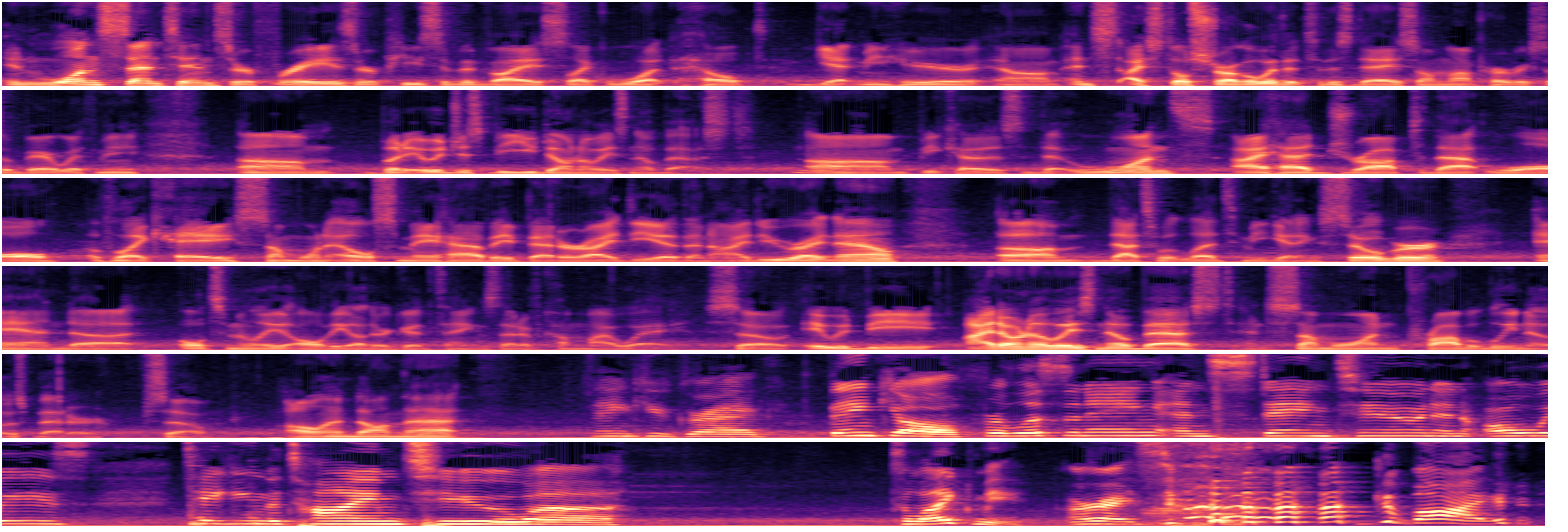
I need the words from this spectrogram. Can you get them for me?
in one sentence or phrase or piece of advice, like what helped get me here, um, and I still struggle with it to this day, so I'm not perfect, so bear with me. Um, but it would just be you don't always know best. Um, because that once I had dropped that wall of like, hey, someone else may have a better idea than I do right now, um, that's what led to me getting sober and uh, ultimately all the other good things that have come my way. So it would be I don't always know best, and someone probably knows better. So I'll end on that. Thank you, Greg. Thank y'all for listening and staying tuned and always taking the time to uh, to like me. All right. So goodbye.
